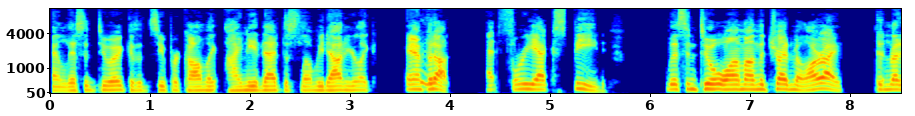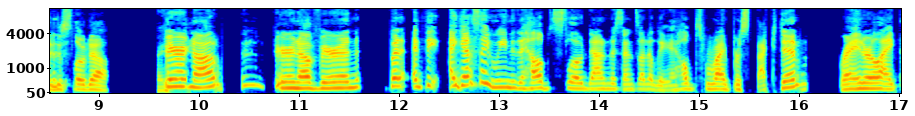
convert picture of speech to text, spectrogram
I listen to it because it's super calm. Like, I need that to slow me down. And You're like, amp it up at 3x speed. Listen to it while I'm on the treadmill. All right, getting ready to slow down. Right? Fair enough. Fair enough, Aaron. But I think, I guess I mean it helps slow down in the sense that it, like, it helps provide perspective, right? Or like,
